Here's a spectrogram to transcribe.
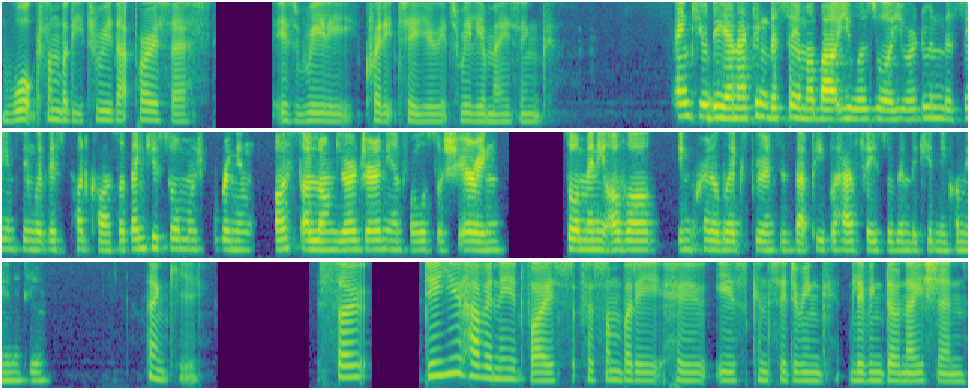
walk somebody through that process is really credit to you. It's really amazing. Thank you, Dee. And I think the same about you as well. You are doing the same thing with this podcast. So thank you so much for bringing us along your journey and for also sharing so many other incredible experiences that people have faced within the kidney community. Thank you. So, do you have any advice for somebody who is considering living donation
